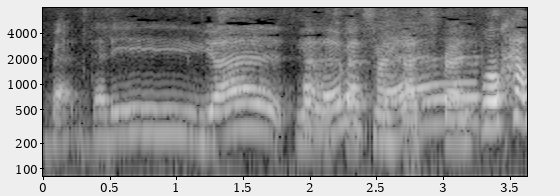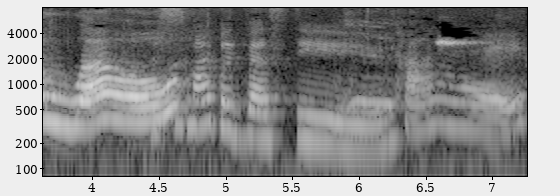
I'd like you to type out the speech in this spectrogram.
Bad daddies. Yes, yes, Hello, that's my best friend. friend. Well, hello. This is my book bestie. Hi.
